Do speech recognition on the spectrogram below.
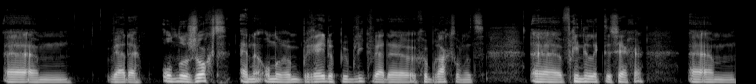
ehm, werden onderzocht en onder een breder publiek werden gebracht, om het eh, vriendelijk te zeggen. Ehm,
